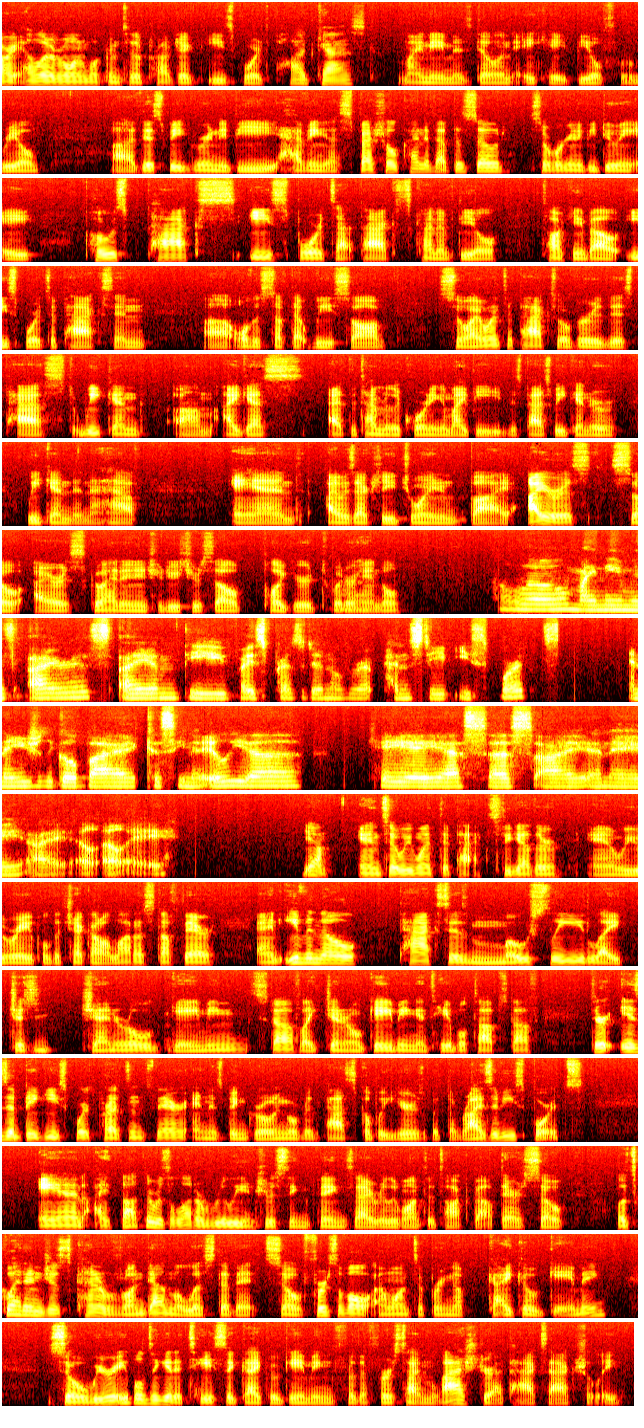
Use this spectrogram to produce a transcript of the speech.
All right, hello everyone. Welcome to the Project Esports podcast. My name is Dylan, aka Beal for Real. Uh, this week we're going to be having a special kind of episode. So we're going to be doing a post PAX esports at PAX kind of deal, talking about esports at PAX and uh, all the stuff that we saw. So I went to PAX over this past weekend. Um, I guess at the time of recording, it might be this past weekend or weekend and a half and I was actually joined by Iris. So, Iris, go ahead and introduce yourself, plug your Twitter handle. Hello, my name is Iris. I am the vice president over at Penn State Esports, and I usually go by Kassina Ilya, K A S S I N A I L L A. Yeah, and so we went to PAX together, and we were able to check out a lot of stuff there. And even though PAX is mostly like just general gaming stuff, like general gaming and tabletop stuff, there is a big esports presence there and has been growing over the past couple years with the rise of esports. And I thought there was a lot of really interesting things that I really wanted to talk about there. So let's go ahead and just kind of run down the list of it. So, first of all, I want to bring up Geico Gaming. So, we were able to get a taste of Geico Gaming for the first time last year at PAX, actually.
